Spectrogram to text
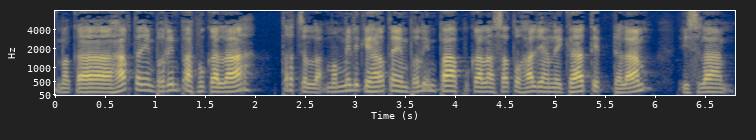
Maka harta yang berlimpah bukanlah tercela. Memiliki harta yang berlimpah bukanlah satu hal yang negatif dalam Islam.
